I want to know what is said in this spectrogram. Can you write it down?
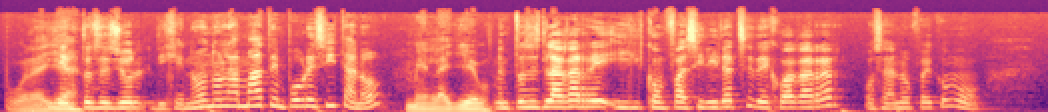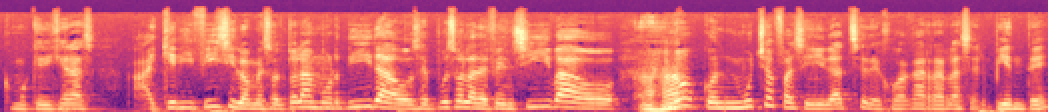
Por Y allá entonces yo dije, no, no la maten, pobrecita, ¿no? me la llevo. Entonces la agarré y con facilidad se dejó agarrar. O sea, no fue como, como que dijeras, ay, qué difícil, o me soltó la mordida, o se puso la defensiva, o... Ajá. No, con mucha facilidad se dejó agarrar la serpiente.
